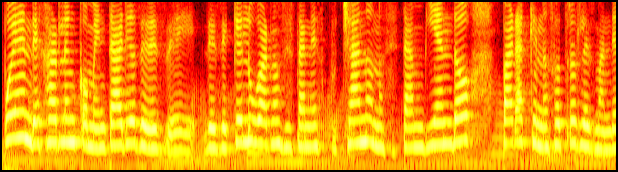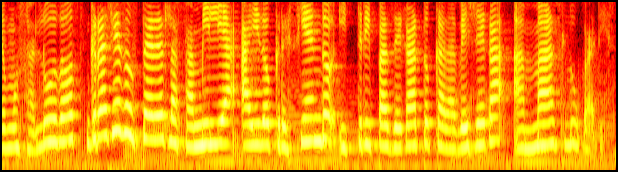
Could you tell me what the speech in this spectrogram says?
pueden dejarlo en comentarios de desde, desde qué lugar nos están escuchando, nos están viendo, para que nosotros les mandemos saludos. Gracias a ustedes la familia ha ido creciendo y tripa de Gato cada vez llega a más lugares.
